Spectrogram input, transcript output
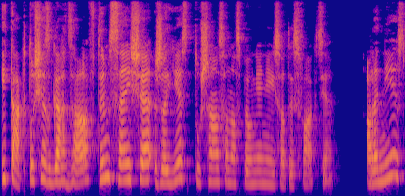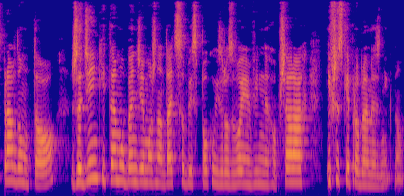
I tak, to się zgadza w tym sensie, że jest tu szansa na spełnienie i satysfakcję. Ale nie jest prawdą to, że dzięki temu będzie można dać sobie spokój z rozwojem w innych obszarach i wszystkie problemy znikną.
